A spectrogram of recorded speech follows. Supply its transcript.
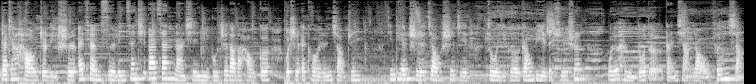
大家好，这里是 FM 四零三七八三，那些你不知道的好歌，我是 Echo 任小军。今天是教师节，作为一个刚毕业的学生，我有很多的感想要分享，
